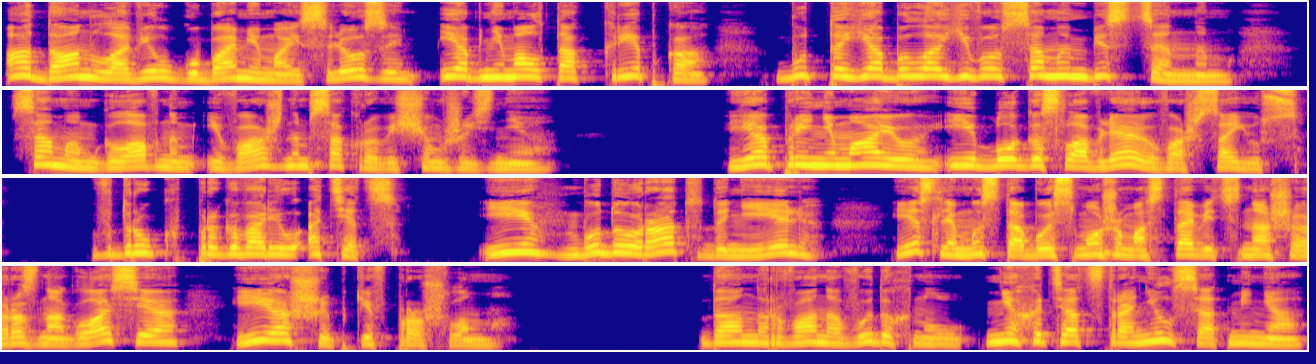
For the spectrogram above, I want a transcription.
а Дан ловил губами мои слезы и обнимал так крепко, будто я была его самым бесценным, самым главным и важным сокровищем в жизни. «Я принимаю и благословляю ваш союз», — вдруг проговорил отец. «И буду рад, Даниэль, если мы с тобой сможем оставить наши разногласия и ошибки в прошлом». Дан рвано выдохнул, нехотя отстранился от меня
